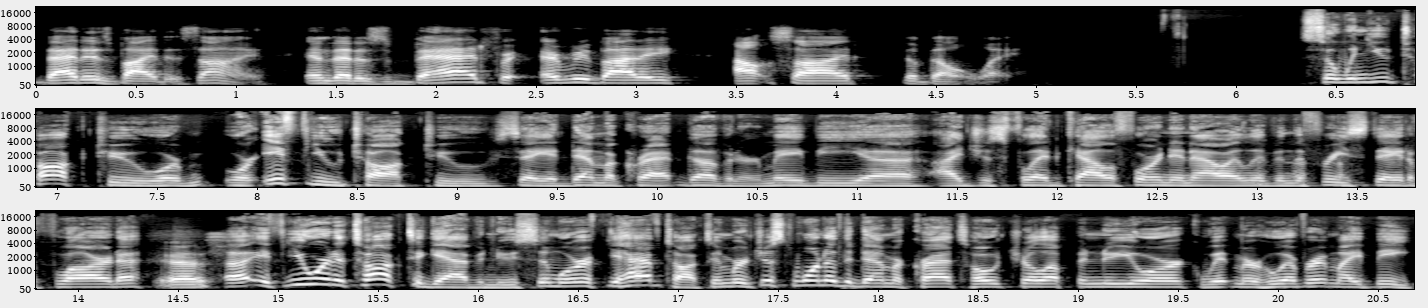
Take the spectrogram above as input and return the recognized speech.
that is by design. And that is bad for everybody outside the Beltway. So when you talk to, or or if you talk to, say, a Democrat governor, maybe uh, I just fled California, now I live in the free state of Florida. Yes. Uh, if you were to talk to Gavin Newsom, or if you have talked to him, or just one of the Democrats, Hochul up in New York, Whitmer, whoever it might be,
